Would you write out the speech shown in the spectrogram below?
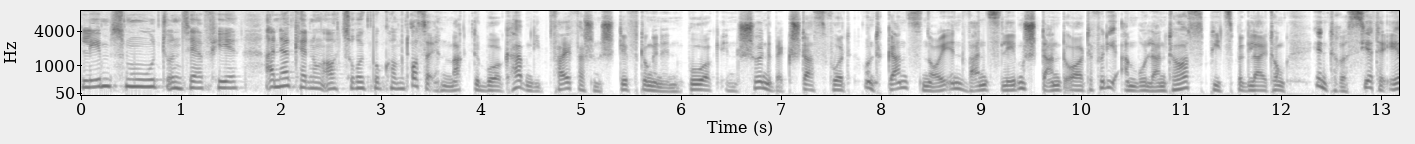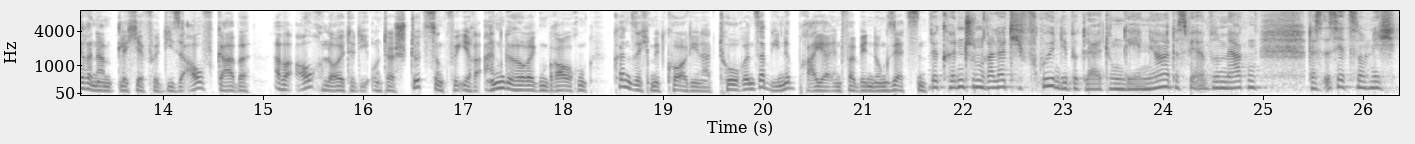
Lebensmut und sehr viel Anerkennung auch zurückbekommt. Außer in Magdeburg haben die Pfeifferschen Stiftungen in Burg, in Schönebeck-Stassfurt und ganz neu in Wandsleben Standorte für die ambulante Hospizbegleitung. Interessierte Ehrenamtliche für diese Aufgabe aber auch Leute, die Unterstützung für ihre Angehörigen brauchen, können sich mit Koordinatorin Sabine Breyer in Verbindung setzen. Wir können schon relativ früh in die Begleitung gehen, ja, dass wir einfach merken, das ist jetzt noch nicht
